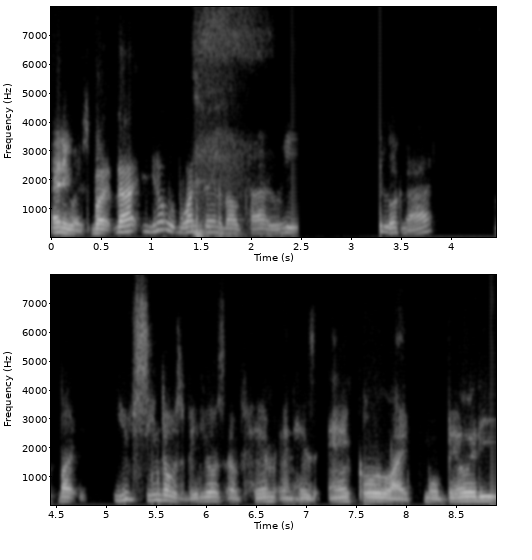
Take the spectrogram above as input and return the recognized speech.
Anyways, but that, you know, one thing about Kyrie, look at, but you've seen those videos of him and his ankle like mobility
